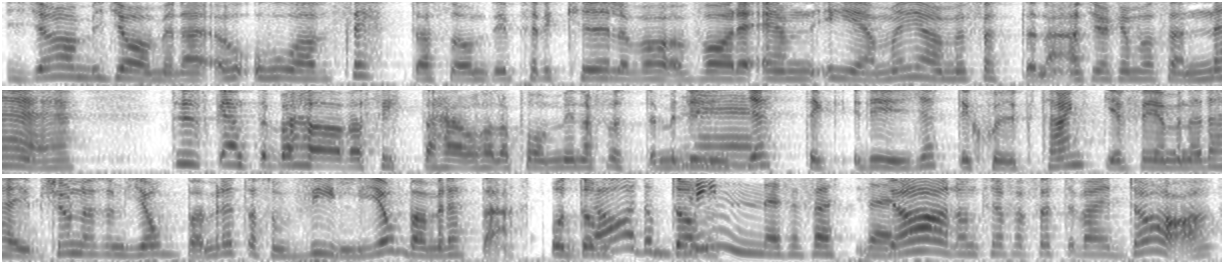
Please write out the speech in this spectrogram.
ja, men jag menar oavsett alltså om det är pedikyr eller vad, vad det än är man gör med fötterna. Att jag kan vara säga nej, du ska inte behöva sitta här och hålla på med mina fötter. Men det är ju en jätte, det är en jättesjuk tanke. För jag menar det här är ju personer som jobbar med detta, som vill jobba med detta. Och ja, de, brinner för fötter. Ja, de träffar fötter varje dag.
